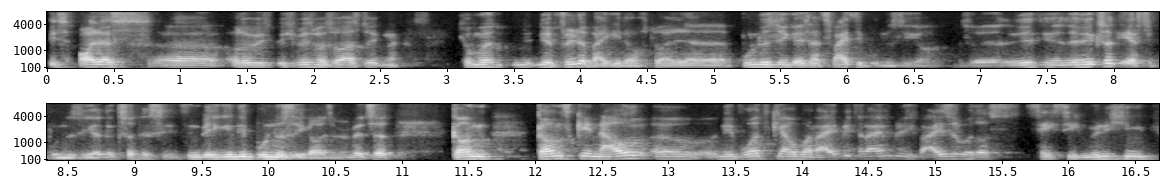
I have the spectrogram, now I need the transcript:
ist alles, äh, oder ich, ich will es mal so ausdrücken, ich habe mir nicht viel dabei gedacht, weil äh, Bundesliga ist eine zweite Bundesliga. Also ich habe nicht gesagt erste Bundesliga, ich habe gesagt, das ist ein Weg in die Bundesliga. Also wenn man jetzt halt ganz, ganz genau äh, eine Wortglauberei betreiben will, ich weiß aber, dass 60 München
